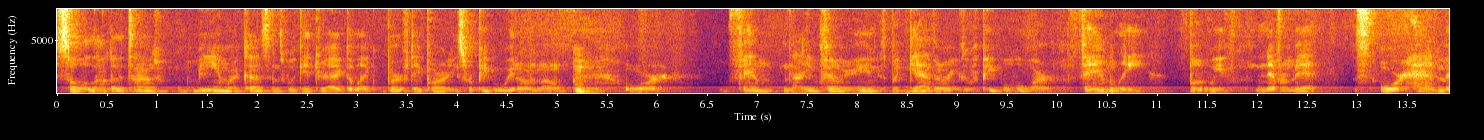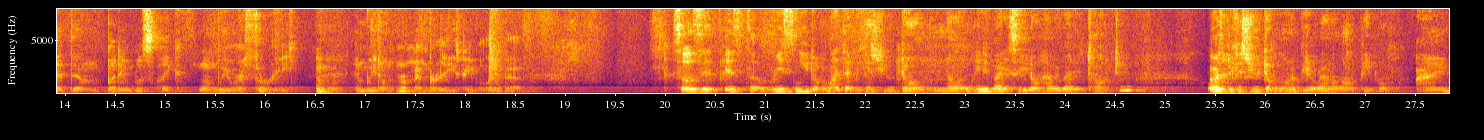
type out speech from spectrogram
So a lot of the times, me and my cousins would get dragged to like birthday parties for people we don't know, or fam not even family reunions, but gatherings with people who are family, but we've never met or have met them, but it was like when we were 3 mm-hmm. and we don't remember these people like that. So is it is the reason you don't like that because you don't know anybody, so you don't have anybody to talk to, or is it because you don't want to be around a lot of people? I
